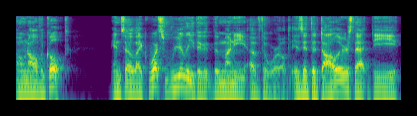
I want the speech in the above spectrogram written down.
own all the gold. And so like what's really the, the money of the world? Is it the dollars that the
